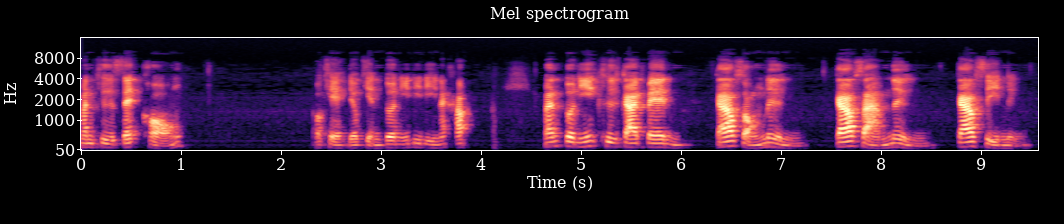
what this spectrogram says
มันคือเซตของโอเค เดี๋ยวเขียนตัวนี้ดีๆนะครับเพราะฉะนั้นตัวนี้คือกลายเป็น 921 931 941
